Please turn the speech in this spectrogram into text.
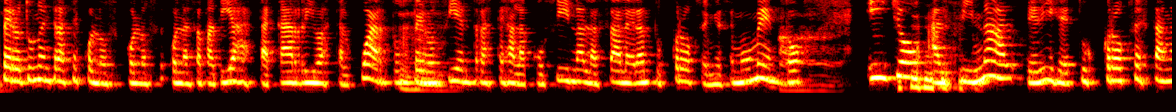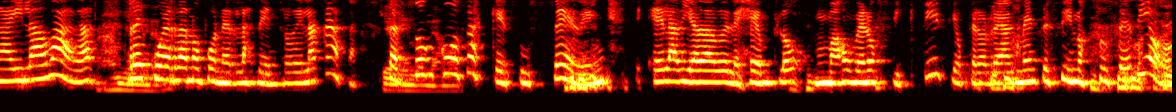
pero tú no entraste con, los, con, los, con las zapatillas hasta acá arriba, hasta el cuarto, pero sí entraste a la cocina, la sala, eran tus crocs en ese momento. Ah. Y yo al final te dije, tus crocs están ahí lavadas, ah, recuerda no ponerlas dentro de la casa. o sea, son cosas que suceden. Él había dado el ejemplo más o menos ficticio, pero realmente sí nos sucedió.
